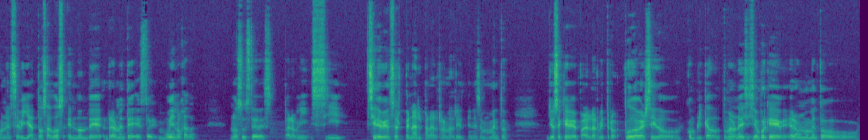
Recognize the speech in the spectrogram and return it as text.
con el Sevilla 2 a 2, en donde realmente estoy muy enojado. No sé ustedes, para mí sí, sí debió ser penal para el Real Madrid en ese momento. Yo sé que para el árbitro pudo haber sido complicado tomar una decisión porque era un momento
